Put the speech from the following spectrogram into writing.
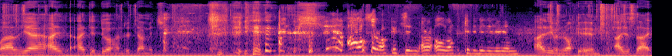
Well, yeah, I I did do a hundred damage. I also rocketed him, or I'll rocketed him. I didn't even rocket him. I just like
